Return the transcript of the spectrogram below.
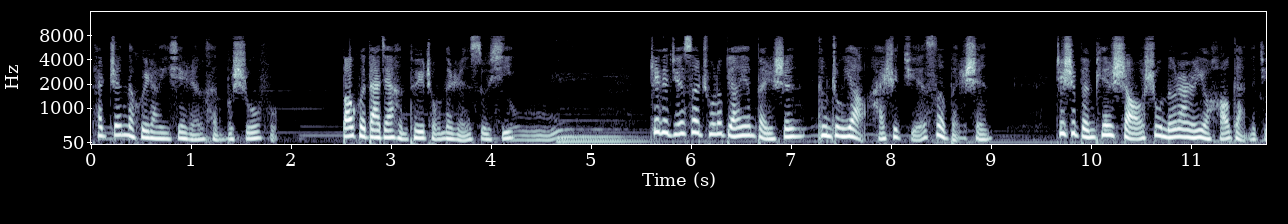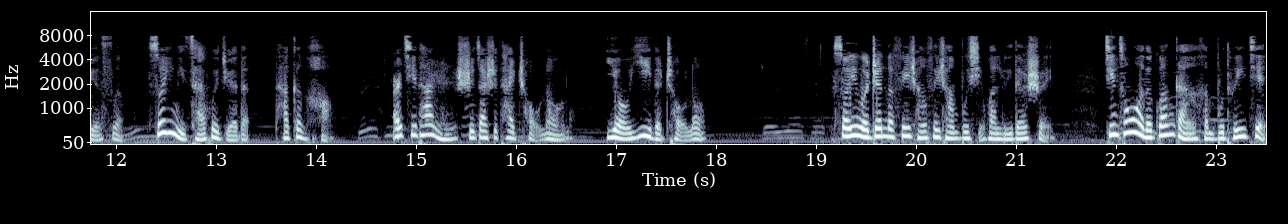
它真的会让一些人很不舒服。包括大家很推崇的任素汐，这个角色除了表演本身，更重要还是角色本身。这是本片少数能让人有好感的角色，所以你才会觉得他更好。而其他人实在是太丑陋了，有意的丑陋。所以我真的非常非常不喜欢《驴得水》，仅从我的观感很不推荐。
